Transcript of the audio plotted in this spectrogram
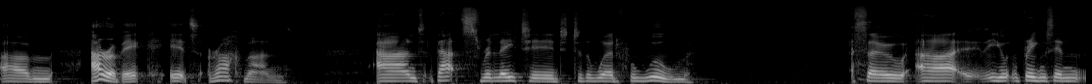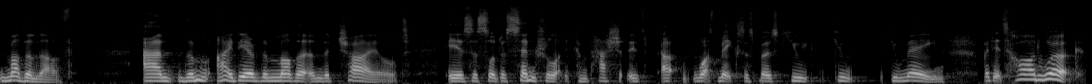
um, Arabic, it's Rahman, and that's related to the word for womb. So uh, it brings in mother love. And the idea of the mother and the child is a sort of central compassion. It's uh, what makes us most hu- hu- humane. But it's hard work.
